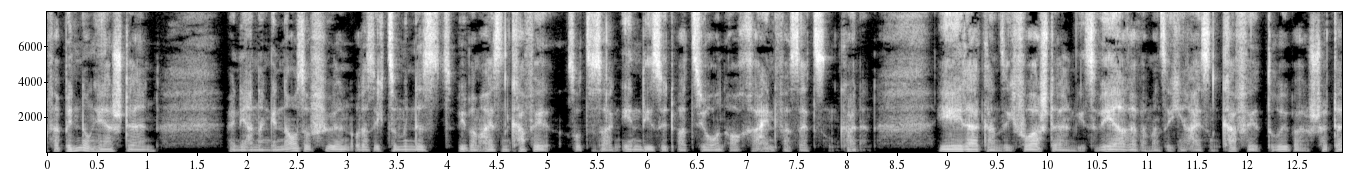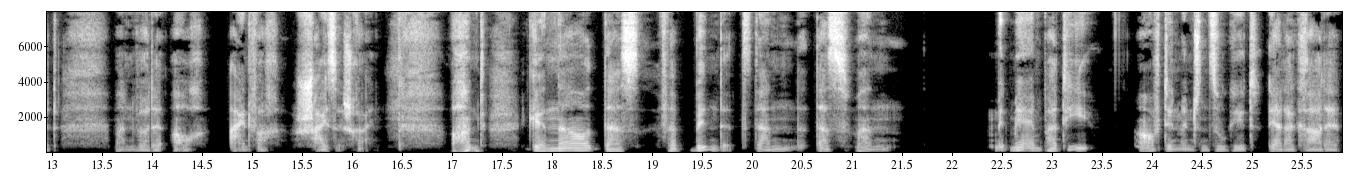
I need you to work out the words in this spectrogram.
Verbindung herstellen wenn die anderen genauso fühlen oder sich zumindest wie beim heißen Kaffee sozusagen in die Situation auch reinversetzen können. Jeder kann sich vorstellen, wie es wäre, wenn man sich einen heißen Kaffee drüber schüttet. Man würde auch einfach Scheiße schreien. Und genau das verbindet dann, dass man mit mehr Empathie auf den Menschen zugeht, der da gerade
